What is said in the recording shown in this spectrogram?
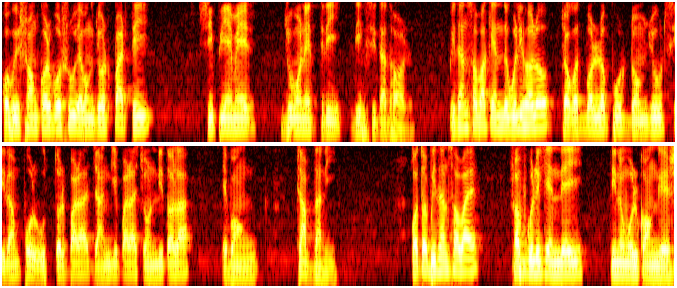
কবির শঙ্কর বসু এবং জোট প্রার্থী, সিপিএমের যুবনেত্রী দীপসিতা ধর। বিধানসভা কেন্দ্রগুলি হলো জগৎবল্লভপুর, ডোমজুর, শ্রীরামপুর, উত্তরপাড়া, জাঙ্গিপাড়া, চণ্ডীতলা এবং চাঁপদানি। গত বিধানসভায় সবগুলি কেন্দ্রেই তৃণমূল কংগ্রেস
